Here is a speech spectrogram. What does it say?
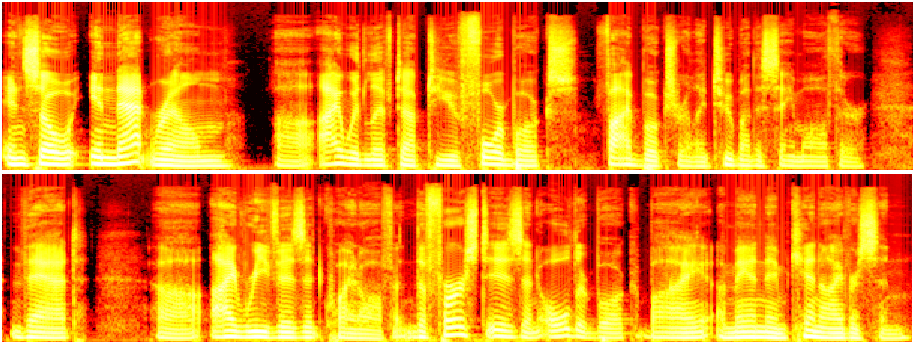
And so, in that realm, uh, I would lift up to you four books, five books really, two by the same author, that uh, I revisit quite often. The first is an older book by a man named Ken Iverson,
